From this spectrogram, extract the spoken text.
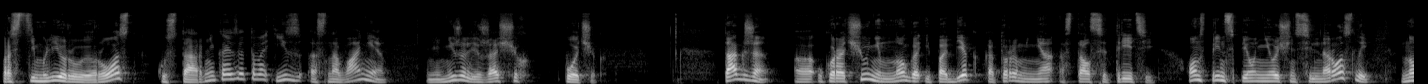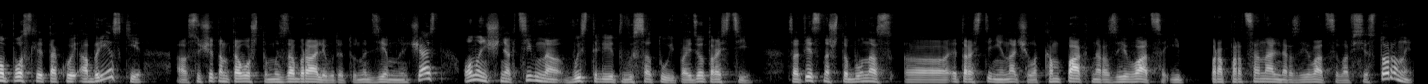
простимулирую рост кустарника из этого из основания ниже лежащих почек. Также э, укорочу немного и побег, который у меня остался третий. Он, в принципе, он не очень сильно рослый, но после такой обрезки с учетом того, что мы забрали вот эту надземную часть, он очень активно выстрелит в высоту и пойдет расти. Соответственно, чтобы у нас э, это растение начало компактно развиваться и пропорционально развиваться во все стороны,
